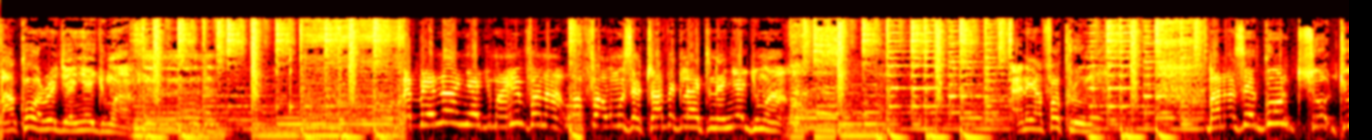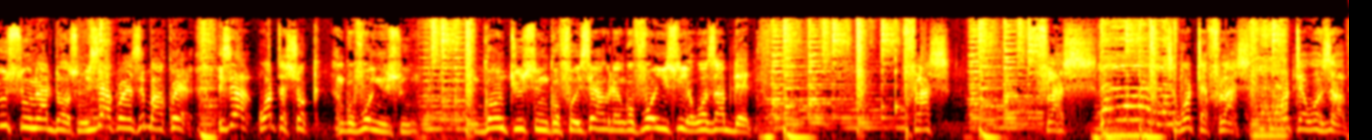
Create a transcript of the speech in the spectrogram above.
baako ɔregya ɛnyɛ adwuma deɛ na anyɛ adwuma hemfa na wɔfa wo sɛ traffic light na ɛnyɛ adwuma ɛne yɛafa kurom but I too, soon at dos. You see, I can say back where. Shock. And go for you too soon. Go for you. See, I'm go for WhatsApp dead. Flash. Flash. What a flash, what a WhatsApp,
